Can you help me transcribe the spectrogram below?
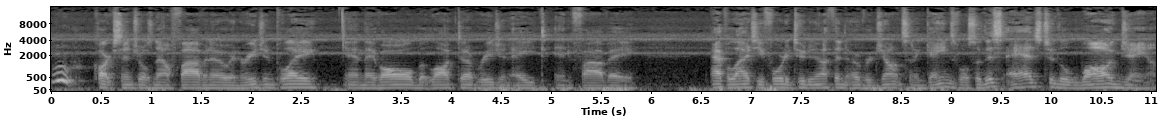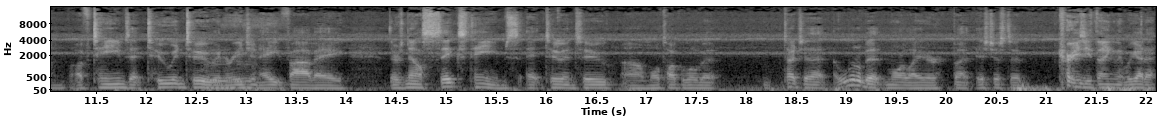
Whew. Clarke is now 5 and 0 in region play, and they've all but locked up Region 8 and 5A. Apalachee 42 to nothing over Johnson and Gainesville. So this adds to the logjam of teams at 2 and 2 in. Region 8 5A. There's now 6 teams at 2 and 2. Um, we'll talk a little bit touch that a little bit more later, but it's just a crazy thing that we got to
